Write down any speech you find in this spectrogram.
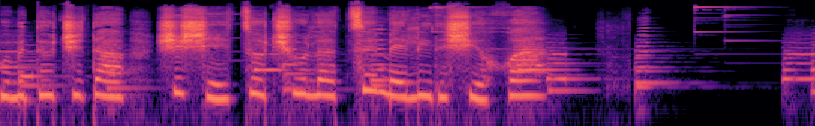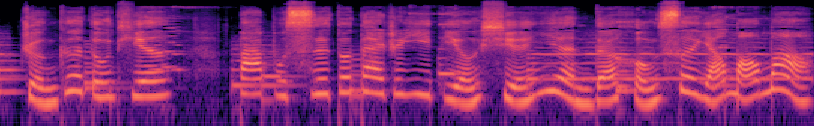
我们都知道是谁做出了最美丽的雪花。”整个冬天，巴布斯都戴着一顶显眼的红色羊毛帽，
